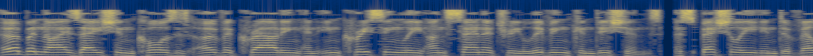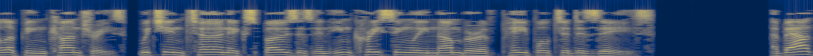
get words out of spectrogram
Urbanization causes overcrowding and increasingly unsanitary living conditions, especially in developing countries, which in turn exposes an increasingly number of people to disease. About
